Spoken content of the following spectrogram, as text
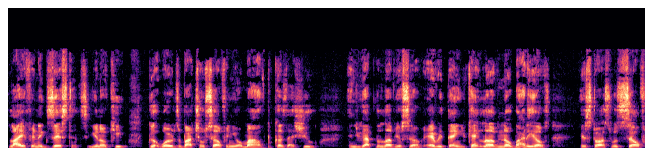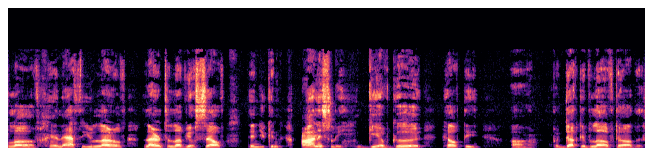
life and existence. You know, keep good words about yourself in your mouth because that's you. And you got to love yourself. Everything. You can't love nobody else. It starts with self love. And after you learn learn to love yourself, then you can honestly give good, healthy, uh, productive love to others.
